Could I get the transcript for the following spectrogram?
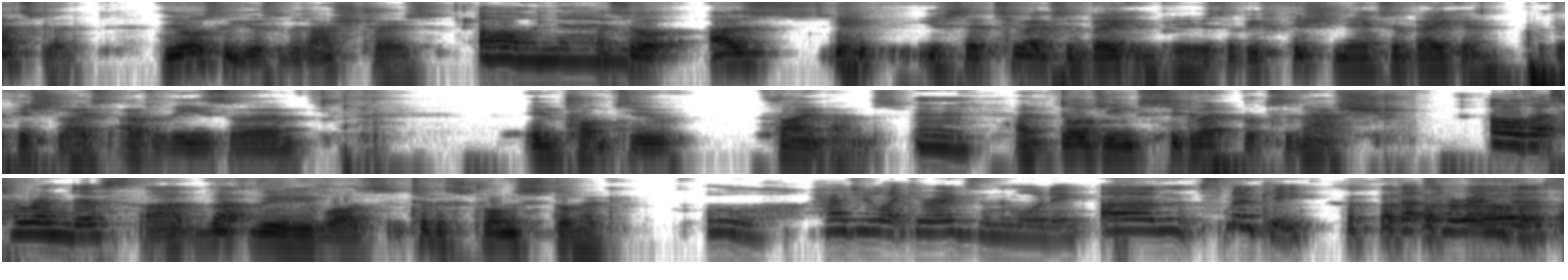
That's good. They also use them as ashtrays. Oh, no. And so, as you said, two eggs and bacon, please, there'll be fish in the eggs and bacon with the fish slice out of these um, impromptu frying pans Mm. and dodging cigarette butts and ash. Oh, that's horrendous. Uh, that really was. It took a strong stomach. Oh, how do you like your eggs in the morning? Um, smoky. That's horrendous.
